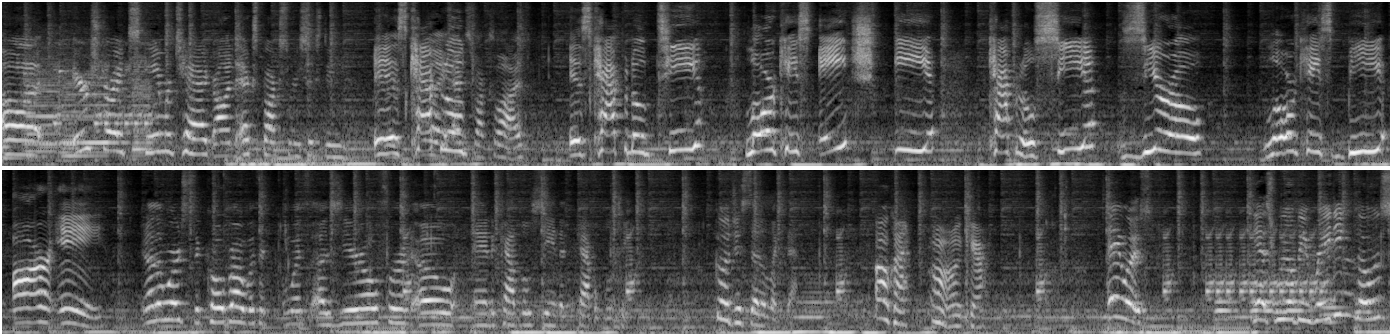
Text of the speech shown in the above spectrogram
uh, Airstrike's gamer tag on Xbox 360, Is capital Xbox Live. is capital T, lowercase h, e, capital C, zero, lowercase b, r, a. In other words, the Cobra with a with a zero for an O and a capital C and a capital T. Go just said it like that. Okay, I don't really care. Anyways, yes, we will be rating those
